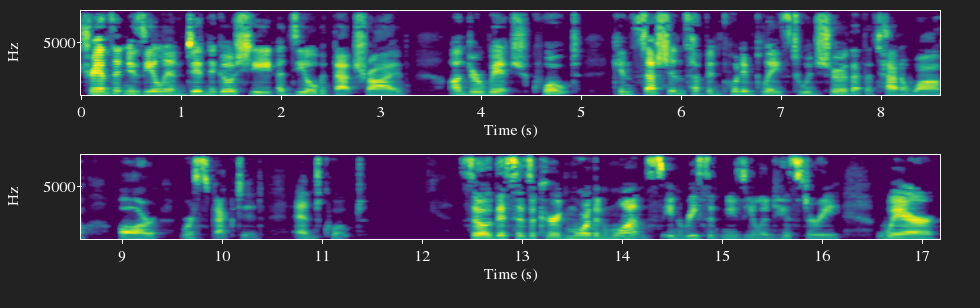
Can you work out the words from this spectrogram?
Transit New Zealand did negotiate a deal with that tribe, under which, quote, concessions have been put in place to ensure that the Tanawa are respected, end quote. So this has occurred more than once in recent New Zealand history where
